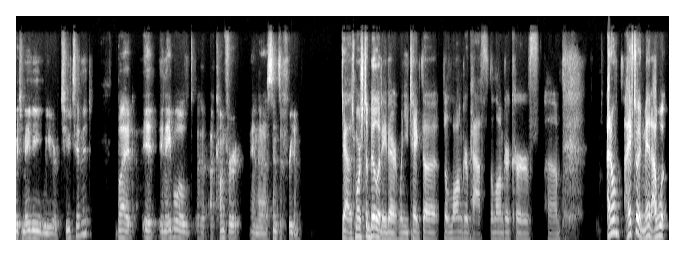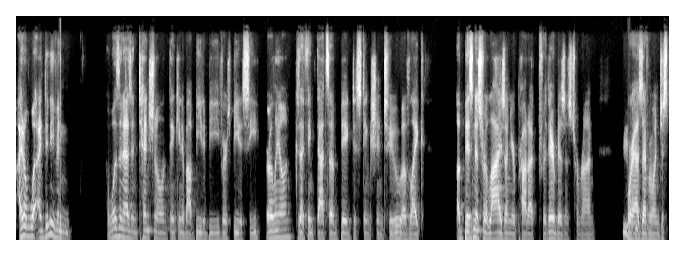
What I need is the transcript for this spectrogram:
which maybe we were too timid, but it enabled a, comfort and a sense of freedom. Yeah, there's more stability there when you take the the longer path, the longer curve. Um, I don't. I have to admit, I would. I don't. I didn't even. I wasn't as intentional in thinking about B two B versus B two C early on because I think that's a big distinction too. Of like, a business relies on your product for their business to run, mm-hmm. whereas everyone just,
